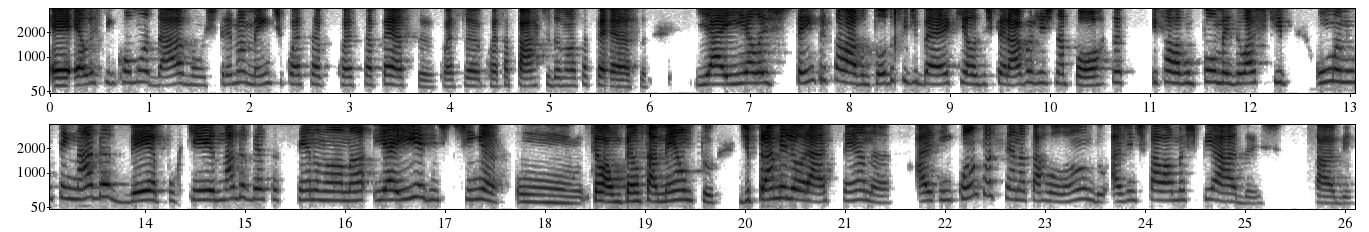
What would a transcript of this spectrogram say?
É, elas se incomodavam extremamente com essa, com essa peça, com essa, com essa parte da nossa peça. E aí elas sempre falavam todo o feedback, elas esperavam a gente na porta e falavam, pô, mas eu acho que uma não tem nada a ver, porque nada a ver essa cena, e aí a gente tinha um, sei lá, um pensamento de para melhorar a cena, a- enquanto a cena tá rolando, a gente falar umas piadas, sabe?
